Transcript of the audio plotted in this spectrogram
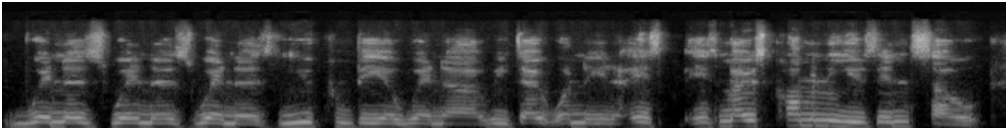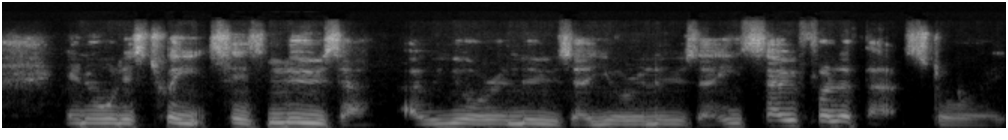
winners, winners, winners. You can be a winner. We don't want to, you know, his, his most commonly used insult in all his tweets is loser. Oh, you're a loser, you're a loser. He's so full of that story.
